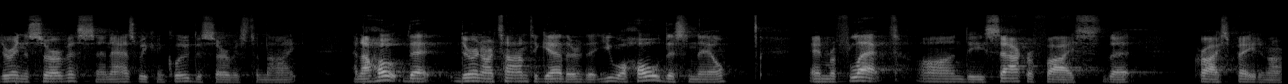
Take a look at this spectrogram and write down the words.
during the service and as we conclude the service tonight. And I hope that during our time together that you will hold this nail and reflect on the sacrifice that Christ paid in our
